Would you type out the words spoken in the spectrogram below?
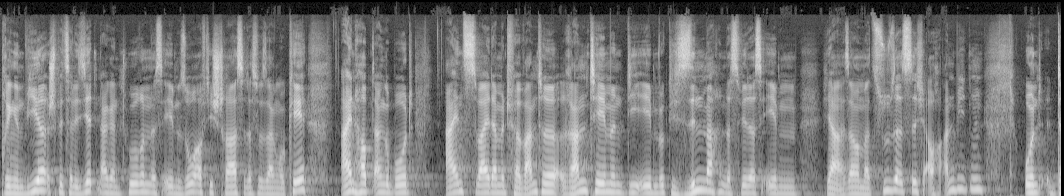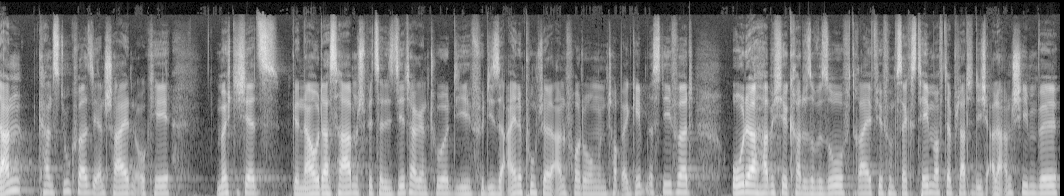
bringen wir spezialisierten Agenturen es eben so auf die Straße, dass wir sagen, okay, ein Hauptangebot, eins, zwei damit verwandte Randthemen, die eben wirklich Sinn machen, dass wir das eben, ja, sagen wir mal, zusätzlich auch anbieten. Und dann kannst du quasi entscheiden, okay, möchte ich jetzt genau das haben, spezialisierte Agentur, die für diese eine punktuelle Anforderung ein Top-Ergebnis liefert oder habe ich hier gerade sowieso drei, vier, fünf, sechs Themen auf der Platte, die ich alle anschieben will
